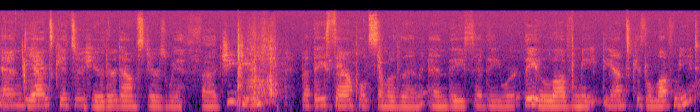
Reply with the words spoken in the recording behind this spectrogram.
And the Deanne's kids are here. They're downstairs with uh, Gigi, but they sampled some of them and they said they were they love meat. The Deanne's kids love meat.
